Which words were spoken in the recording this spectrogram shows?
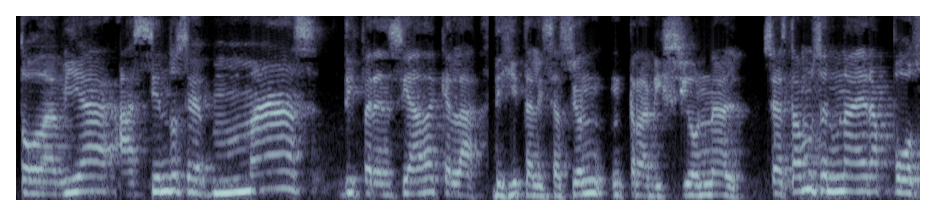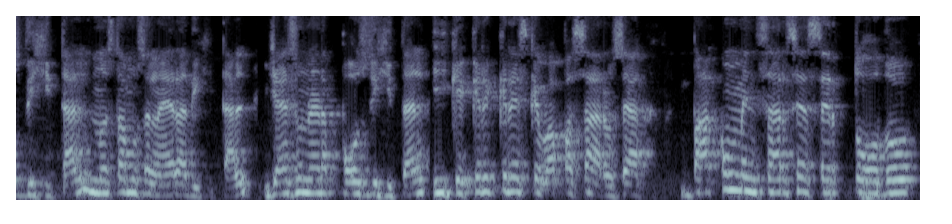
todavía haciéndose más diferenciada que la digitalización tradicional. O sea, estamos en una era post-digital, no estamos en la era digital, ya es una era post-digital. ¿Y qué crees que va a pasar? O sea, va a comenzarse a hacer todo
